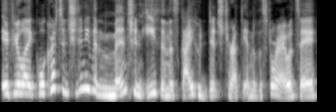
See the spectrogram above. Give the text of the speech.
if you're like, well, Kristen, she didn't even mention Ethan, this guy who ditched her at the end of the story, I would say,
